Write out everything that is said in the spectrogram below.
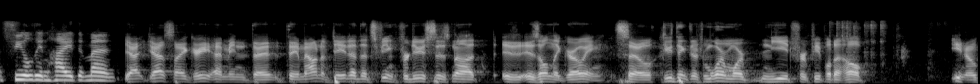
a, field in high demand. Yeah, yes, I agree. I mean, the, the amount of data that's being produced is not is, is only growing. So, do you think there's more and more need for people to help, you know,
